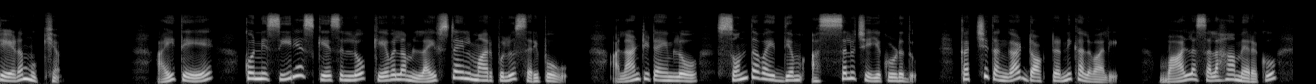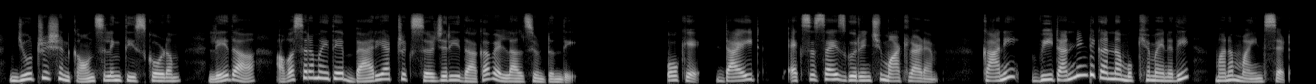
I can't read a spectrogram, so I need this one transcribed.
చేయడం ముఖ్యం. అయితే కొన్ని సీరియస్ కేసుల్లో కేవలం లైఫ్ స్టైల్ మార్పులు సరిపోవు. అలాంటి టైంలో సొంత వైద్యం అస్సలు చెయ్యకూడదు. ఖచ్చితంగా డాక్టర్ని కలవాలి. వాళ్ళ సలహా మేరకు న్యూట్రిషన్ కౌన్సిలింగ్ తీసుకోవడం లేదా అవసరమైతే బ్యారియాట్రిక్ సర్జరీ దాకా వెళ్ళాల్సి ఉంటుంది. ఓకే డైట్ ఎక్సర్సైజ్ గురించి మాట్లాడాం. కానీ వీటన్నింటికన్నా ముఖ్యమైనది మన మైండ్ సెట్.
